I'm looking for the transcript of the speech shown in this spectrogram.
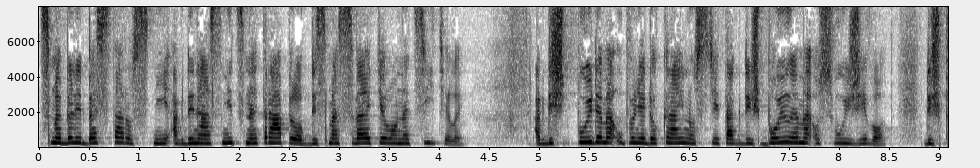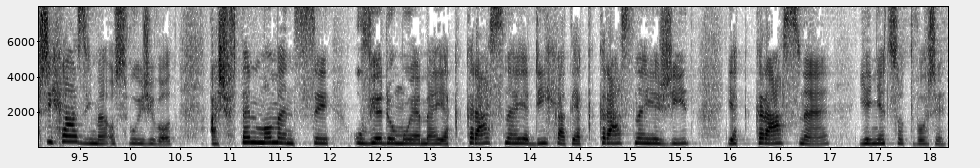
jsme byli bezstarostní a kdy nás nic netrápilo, kdy jsme své tělo necítili. A když půjdeme úplně do krajnosti, tak když bojujeme o svůj život, když přicházíme o svůj život, až v ten moment si uvědomujeme, jak krásné je dýchat, jak krásné je žít, jak krásné je něco tvořit.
